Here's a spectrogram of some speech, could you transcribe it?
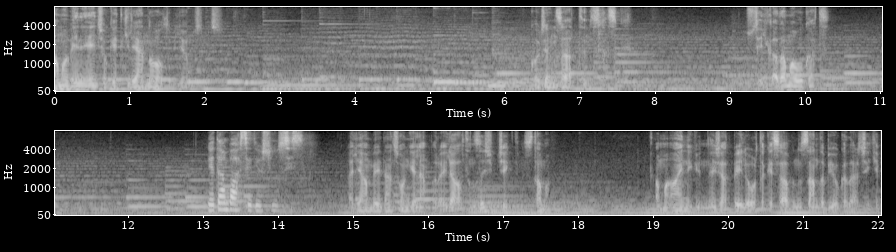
Ama beni en çok etkileyen ne oldu biliyor musunuz? Kocanıza attığınız kazık. Üstelik adam avukat. Neden bahsediyorsunuz siz? Alihan Bey'den son gelen parayla altınıza jip çektiniz. Tamam. Ama aynı gün Necat Bey'le ortak hesabınızdan da bir o kadar çekip...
